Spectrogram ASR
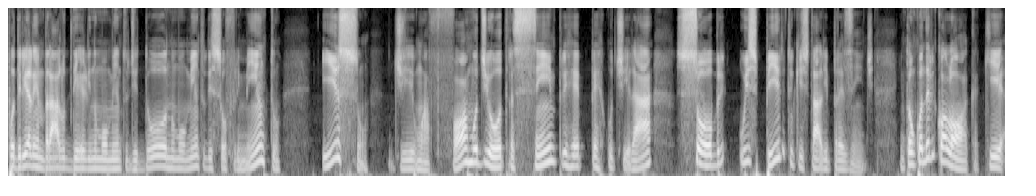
Poderia lembrá-lo dele no momento de dor, no momento de sofrimento? Isso, de uma forma ou de outra, sempre repercutirá sobre o espírito que está ali presente. Então, quando ele coloca que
